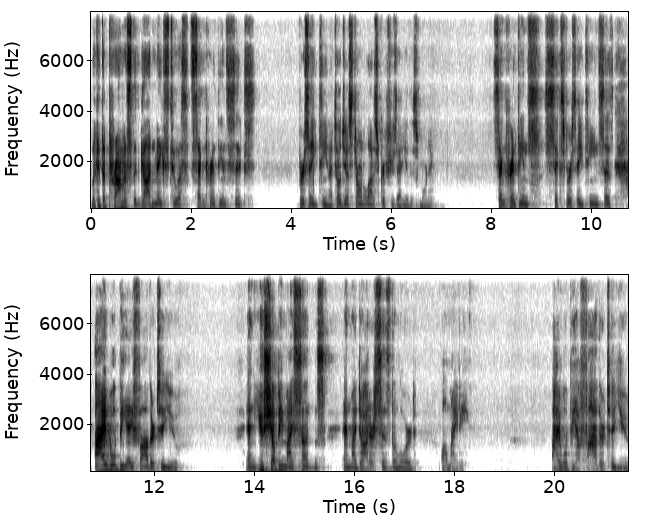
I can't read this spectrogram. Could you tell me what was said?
Look at the promise that God makes to us, 2 Corinthians 6, verse 18. I told you I was throwing a lot of scriptures at you this morning. 2 Corinthians 6, verse 18 says, I will be a father to you and you shall be my sons and my daughters, says the Lord Almighty. I will be a father to you,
